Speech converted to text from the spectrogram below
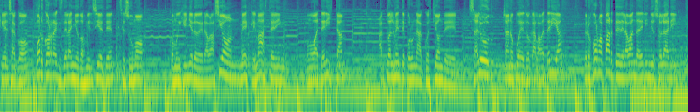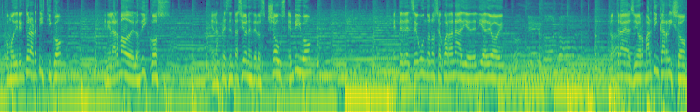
que él sacó, por Correx del año 2007, se sumó como ingeniero de grabación, mezcla y mastering, como baterista. Actualmente por una cuestión de salud ya no puede tocar la batería, pero forma parte de la banda del Indio Solari como director artístico en el armado de los discos, en las presentaciones de los shows en vivo. Este del segundo no se acuerda nadie del día de hoy. Nos trae al señor Martín Carrizo,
